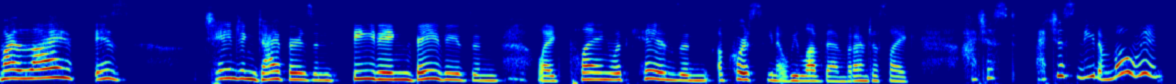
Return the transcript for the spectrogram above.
my life is changing diapers and feeding babies and like playing with kids. And of course you know we love them but i'm just like i just i just need a moment.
